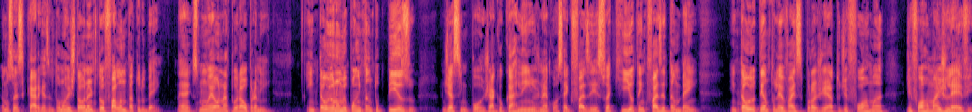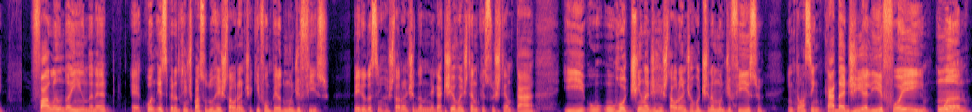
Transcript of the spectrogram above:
Eu não sou esse cara, quer dizer, tô no restaurante, tô falando, tá tudo bem, né? Isso não é o natural para mim. Então eu não me ponho tanto peso de assim, pô, já que o Carlinhos, né, consegue fazer isso aqui, eu tenho que fazer também. Então eu tento levar esse projeto de forma de forma mais leve. Falando ainda, né, é, quando, esse período que a gente passou do restaurante aqui foi um período muito difícil. Período assim, restaurante dando negativo, a gente tendo que sustentar, e o, o rotina de restaurante é uma rotina muito difícil. Então, assim, cada dia ali foi um ano,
